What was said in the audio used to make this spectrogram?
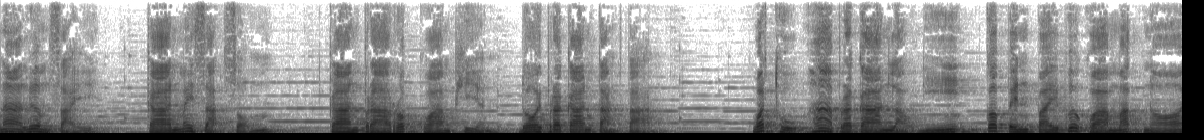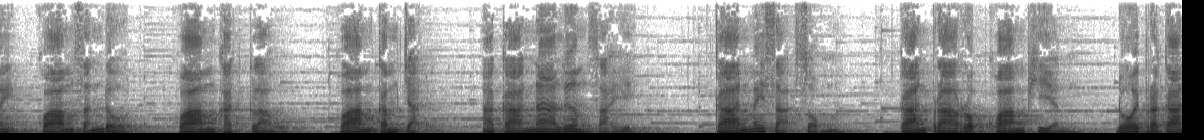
หน้าเลื่อมใส การไม่สะสม การปรารบความเพียรโดยประการต่างๆ วัตถุห้าประการเหล่านี้ก็เป็นไปเพื่อความมักน้อย ความสันโดษ ความขัดเกลาความกำจัด อาการหน้าเลื่อมใส การไม่สะสม การปรารบความเพียรโดยประการ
